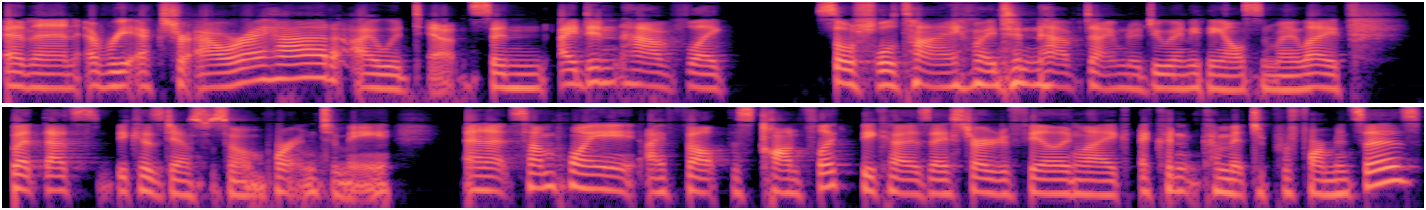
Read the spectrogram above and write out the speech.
and then every extra hour I had, I would dance. And I didn't have like social time. I didn't have time to do anything else in my life. But that's because dance was so important to me. And at some point, I felt this conflict because I started feeling like I couldn't commit to performances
